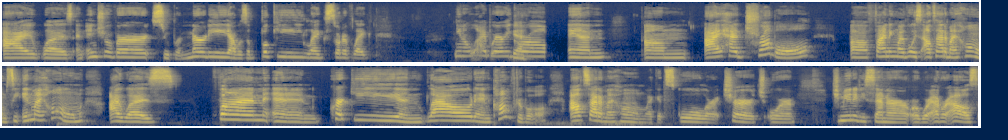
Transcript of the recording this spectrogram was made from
I was an introvert, super nerdy. I was a bookie, like sort of like, you know, library Yeah. girl, and um, I had trouble uh, finding my voice outside of my home. See, in my home, I was fun and quirky and loud and comfortable. Outside of my home, like at school or at church or community center or wherever else,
